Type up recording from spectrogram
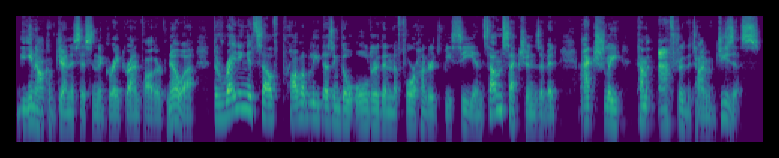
the Enoch of Genesis and the great grandfather of Noah, the writing itself probably doesn't go older than the 400s BC, and some sections of it actually come after the time of Jesus.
